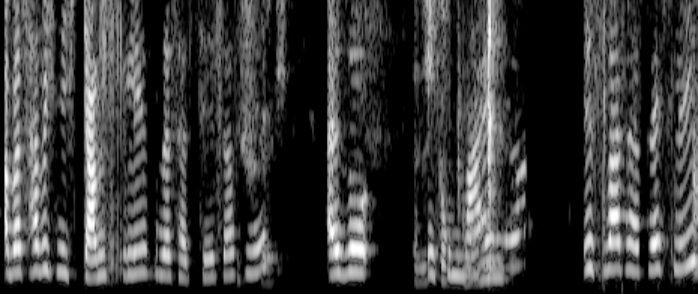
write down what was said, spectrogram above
Aber das habe ich nicht ganz gelesen, deshalb zählt das Nicht schlecht. Also, Also ich ich glaube, meine, es war tatsächlich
